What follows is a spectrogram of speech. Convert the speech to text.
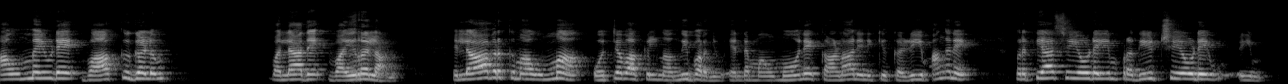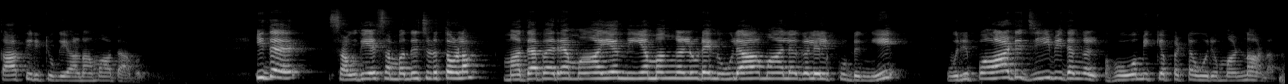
ആ ഉമ്മയുടെ വാക്കുകളും വല്ലാതെ വൈറലാണ്. എല്ലാവർക്കും ആ ഉമ്മ ഒറ്റ വാക്കിൽ നന്ദി പറഞ്ഞു. എന്റെ മോനെ കാണാൻ എനിക്ക് കഴിയും. അങ്ങനെ പ്രത്യാശയോടെയും പ്രതീക്ഷയോടെയും കാത്തിരിക്കുകയാണ് ആ മാതാവ്. ഇത് സൗദിയെ സംബന്ധിച്ചിടത്തോളം മതപരമായ നിയമങ്ങളുടെ നൂലാമാലകളിൽ കുടുങ്ങി ഒരുപാട് ജീവിതങ്ങൾ ഹോമിക്കപ്പെട്ട ഒരു മണ്ണാണത്.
